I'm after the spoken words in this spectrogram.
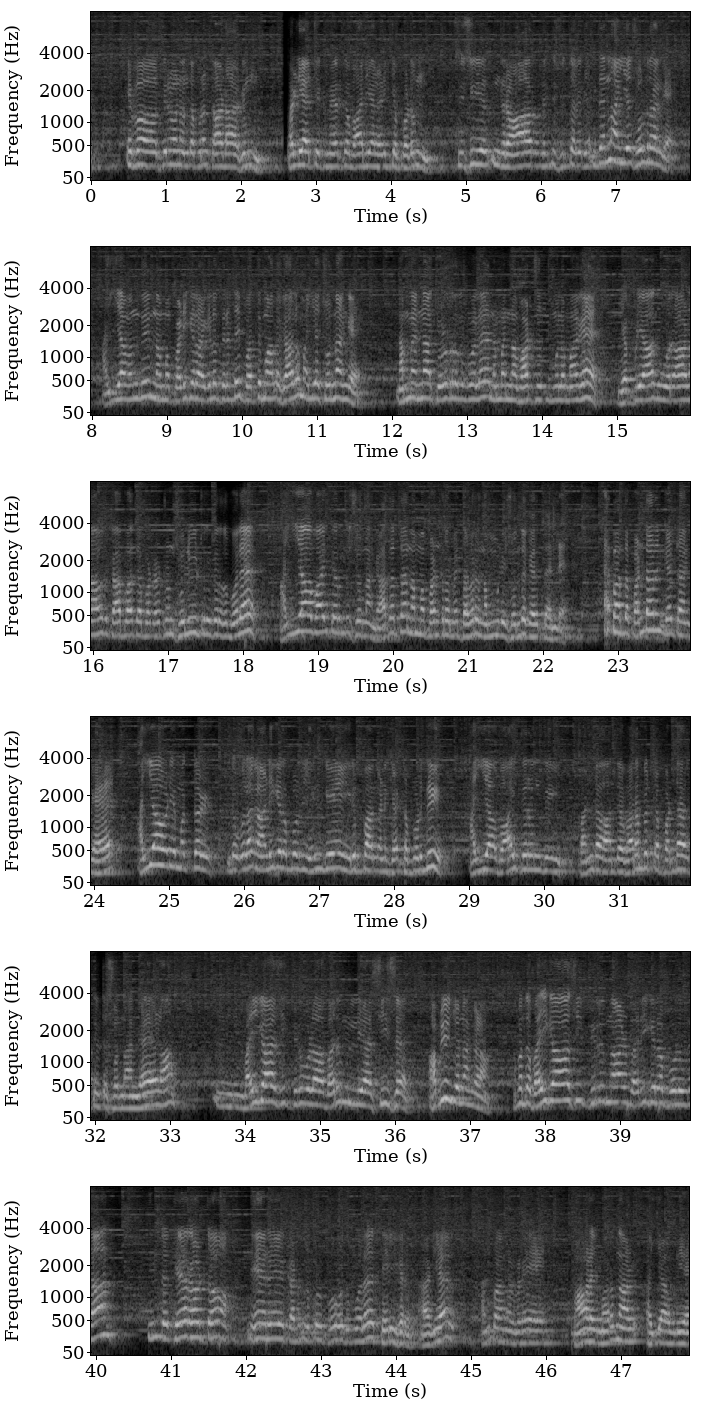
இப்போ திருவனந்தபுரம் காடாகும். பள்ளியாற்றுக்கு மேற்க வாரியால் அழிக்கப்படும். சுசீந்திரம் ஆறு சுத்தகதி இதெல்லாம் ஐயா சொல்கிறாங்க ஐயா வந்து நம்ம படிக்கிற அகில திரட்டை பத்து மாத காலம் ஐயா சொன்னாங்க. நம்ம என்ன சொல்கிறது போல நம்ம என்ன வாட்ஸ்அப் மூலமாக எப்படியாவது ஒரு ஆளாவது காப்பாற்றப்படட்டும்னு சொல்லிக்கிட்டு இருக்கிறது போல ஐயா வாய் திறந்து சொன்னாங்க. அதைத்தான் நம்ம பண்ணுறோமே தவிர நம்முடைய சொந்த கருத்தை இல்லை. அப்போ அந்த பண்டாரம் கேட்டாங்க ஐயாவுடைய மக்கள் இந்த உலகம் அழிகிற பொழுது எங்கே இருப்பாங்கன்னு கேட்ட பொழுது ஐயா வாய் திறந்து பண்டா அந்த வரம்பெற்ற பண்டாரத்திட்ட சொன்னாங்களாம். வைகாசி திருவிழா வரும் இல்லையா சீசர்? அப்படின்னு சொன்னாங்களாம். அப்போ இந்த வைகாசி திருநாள் வருகிற பொழுதுதான் இந்த தேரோட்டம் நேரே கடலுக்குள் போவது போல தெரிகிறது. ஆகையால் அன்பானவர்களே நாளை மறுநாள் ஐயாவுடைய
